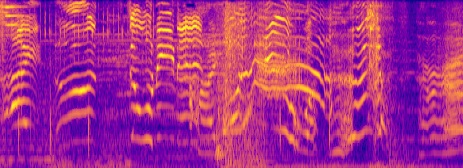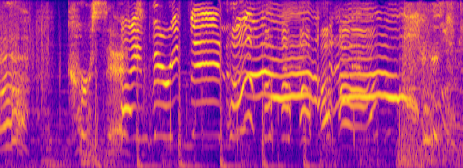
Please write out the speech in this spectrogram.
I uh, don't eat it. I want you. Curse it. I'm very thin. Ow.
